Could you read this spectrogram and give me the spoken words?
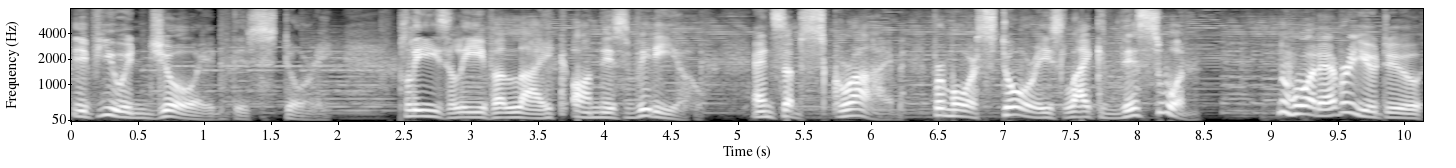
If you enjoyed this story, please leave a like on this video and subscribe for more stories like this one. Whatever you do,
